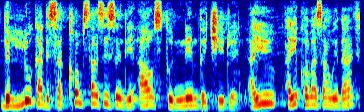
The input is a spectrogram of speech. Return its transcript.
They look at the circumstances in the house to name the children. Are you, are you conversant with that?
